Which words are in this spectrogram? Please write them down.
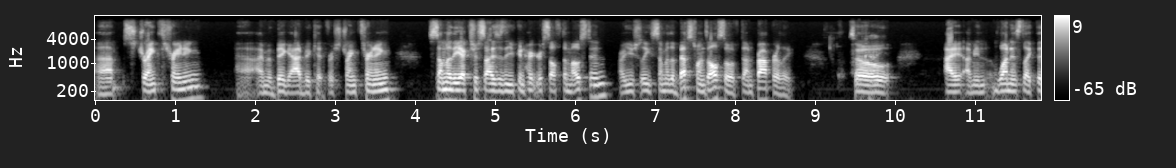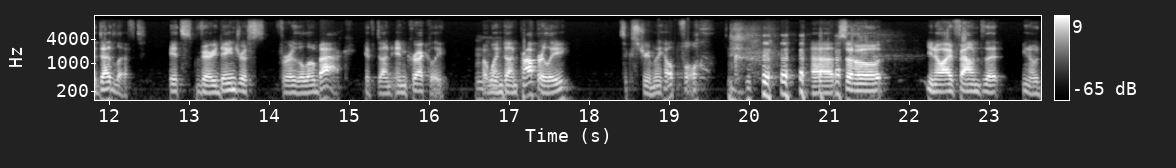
Um, strength training uh, I'm a big advocate for strength training. Some of the exercises that you can hurt yourself the most in are usually some of the best ones, also if done properly. So, I, I mean, one is like the deadlift. It's very dangerous for the low back if done incorrectly, but when done properly, it's extremely helpful. Uh, so, you know, I found that you know,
